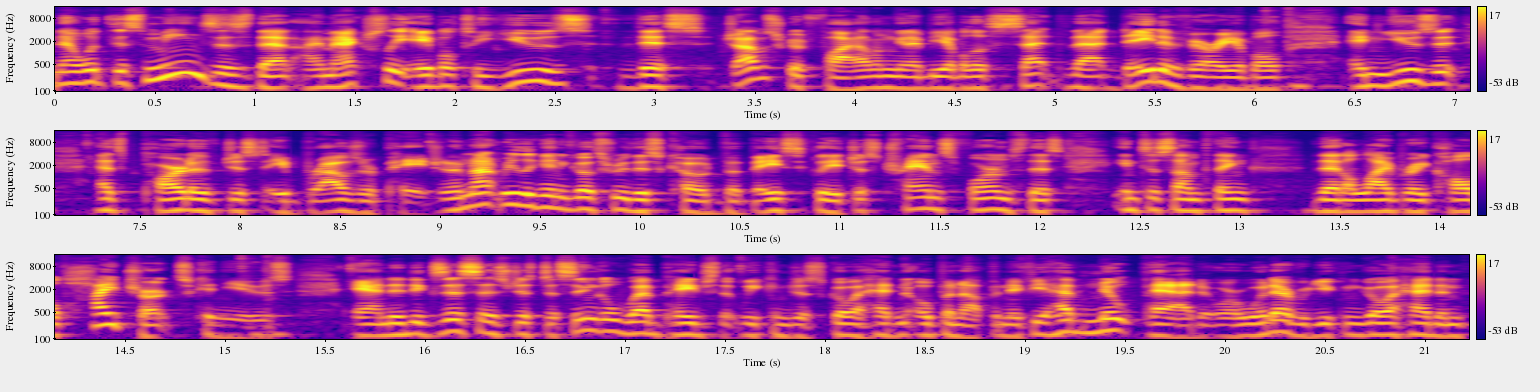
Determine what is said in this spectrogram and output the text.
Now what this means is that I'm actually able to use this JavaScript file. I'm going to be able to set that data variable and use it as part of just a browser page. And I'm not really going to go through this code, but basically it just transforms this into something that a library called Highcharts can use. And it exists as just a single web page that we can just go ahead and open up. And if you have Notepad or whatever, you can go ahead and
